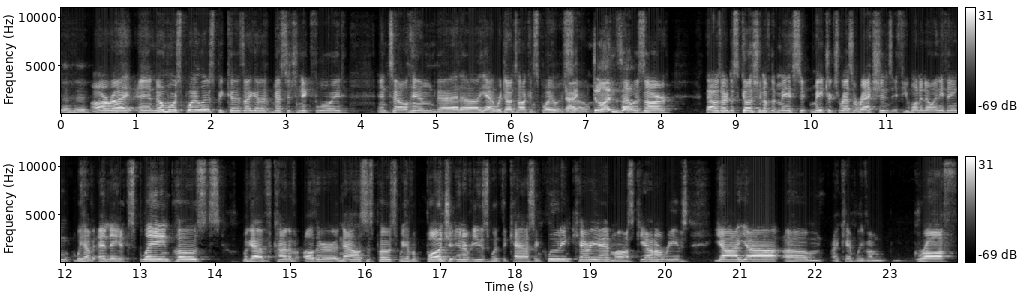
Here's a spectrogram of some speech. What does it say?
Mhm. All right, and no more spoilers because I got to message Nick Floyd and tell him that uh, yeah, we're done talking spoilers. All so right, done. that was our that was our discussion of the Matrix Resurrections. If you want to know anything, we have NA explain posts. We have kind of other analysis posts. We have a bunch of interviews with the cast, including Carrie Ann Moss, Keanu Reeves, Yahya. Um, I can't believe I'm Groff,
